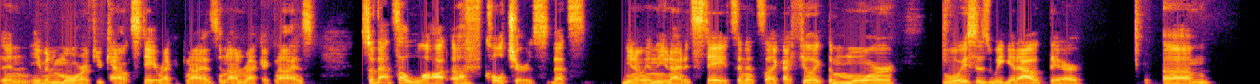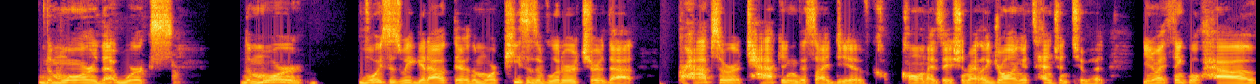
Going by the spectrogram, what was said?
and even more if you count state recognized and unrecognized so that's a lot of cultures that's you know in the united states and it's like i feel like the more voices we get out there um, the more that works the more voices we get out there, the more pieces of literature that perhaps are attacking this idea of colonization, right? Like drawing attention to it. You know, I think we'll have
